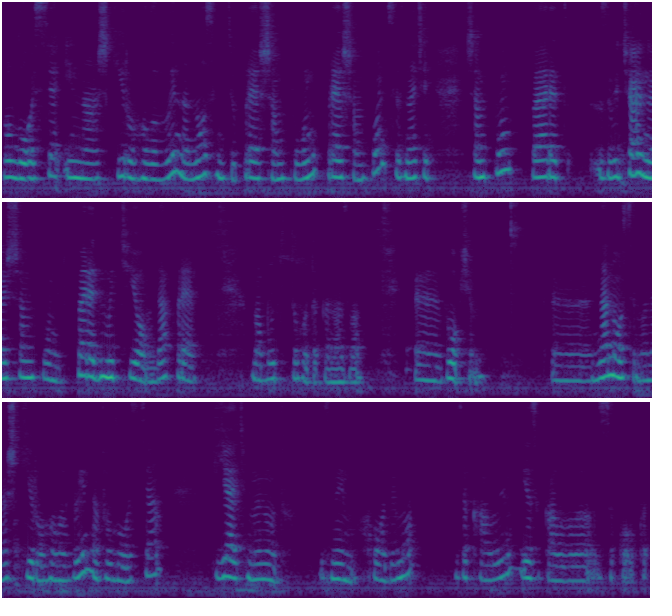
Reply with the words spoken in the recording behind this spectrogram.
волосся і на шкіру голови наносимо цю пре-шампунь. Пре-шампунь це значить шампунь перед звичайною шампунь, перед миттєм, да? пре, мабуть, того така назва. Е, в общем, наносимо на шкіру голови, на волосся, 5 минут з ним ходимо, закалуємо. Я закалувала з заколкою.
